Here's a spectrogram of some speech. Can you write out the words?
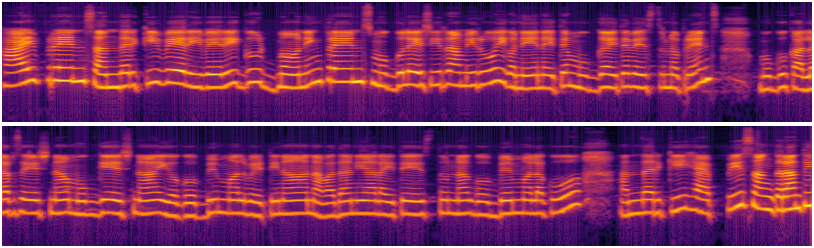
హాయ్ ఫ్రెండ్స్ అందరికీ very very good morning friends. ముగ్గులు వేసిర్రా మీరు? ఇక నేనైతే ముగ్గు అయితే వేస్తున్నా ఫ్రెండ్స్. ముగ్గు కలర్స్ వేసిన ముగ్గు వేసిన ఇక గొబ్బెమ్మలు పెట్టిన నవధాన్యాలు అయితే వేస్తున్నా గొబ్బెమ్మలకు. అందరికీ హ్యాపీ సంక్రాంతి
